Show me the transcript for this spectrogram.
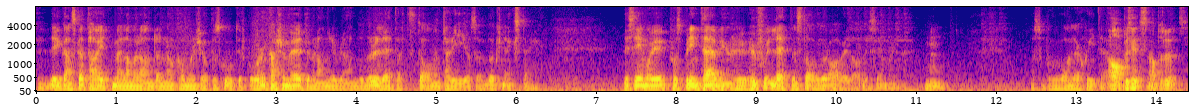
Det är ganska tajt mellan varandra när de kommer och kör på skoterspår. De kanske möter varandra ibland och då är det lätt att staven tar i och så, då knäcks den. Det ser man ju på sprinttävlingar, hur, hur lätt en stav går av idag. Det ser man ju. Mm. Alltså på vanliga skidtävlingar. Ja, precis. Absolut.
